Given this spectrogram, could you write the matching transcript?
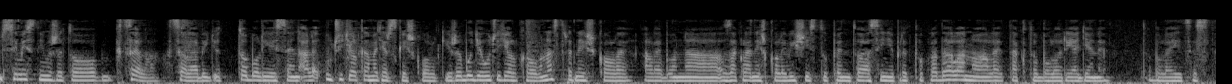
Si myslím, že to chcela, chcela byť, to bol jej sen, ale učiteľka materskej školky, že bude učiteľkou na strednej škole alebo na základnej škole vyšší stupeň, to asi nepredpokladala, no ale tak to bolo riadené. To bola jej cesta.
